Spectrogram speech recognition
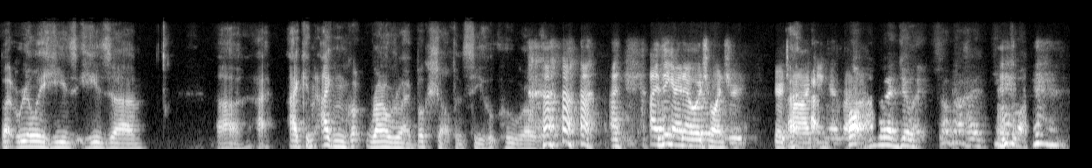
But really, he's he's. Uh, uh, I, I can I can go, run over to my bookshelf and see who, who wrote it. I, I think I know which ones you're you're talking Oh, about. I'm gonna do it. So go ahead.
